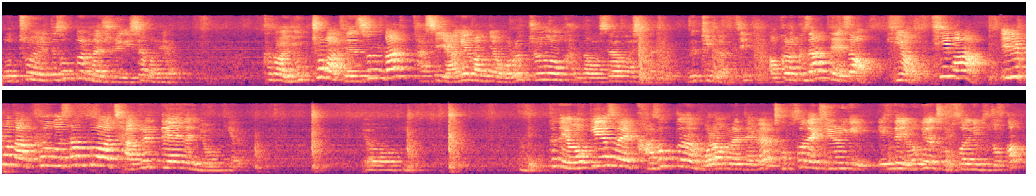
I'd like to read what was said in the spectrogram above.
5초일 때 속도를 다시 줄이기 시작을 해요. 그래서 6초가 된 순간 다시 양의 방향으로 쭉 간다고 생각하시면. 느낌이 왔지? 어, 그럼 그 상태에서 기억 t가 1보다 크고 3보다 작을 때는 여기야. 여기. 음. 근데 여기에서의 가속도는 뭐라 그랬냐면 접선의 기울기인데 여기는 접선이 무조건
